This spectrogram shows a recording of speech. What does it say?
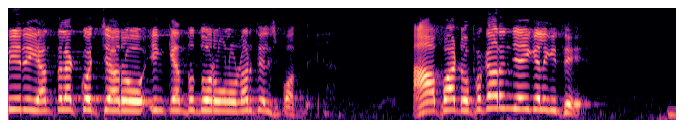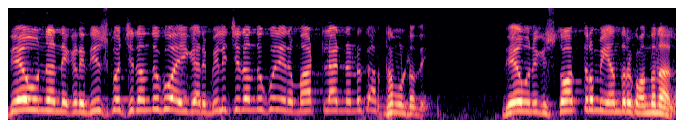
మీరు ఎంత లెక్క వచ్చారో ఇంకెంత దూరంలో ఉన్నారో తెలిసిపోద్ది. ఆ పాట ఉపకారం చేయగలిగితే దేవుడు నన్ను ఇక్కడ తీసుకొచ్చినందుకు అయ్యగారు పిలిచినందుకు నేను మాట్లాడినందుకు అర్థం ఉంటుంది. దేవునికి స్తోత్రం మీ అందరికి వందనాలు.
